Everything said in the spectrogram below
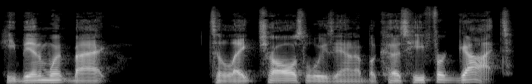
He then went back to Lake Charles, Louisiana because he forgot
